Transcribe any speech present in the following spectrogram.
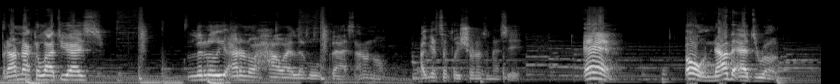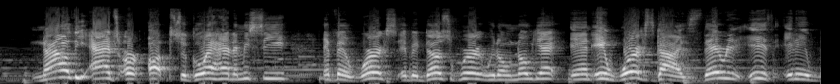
But I'm not gonna lie to you guys. Literally, I don't know how I level fast. I don't know. I guess I play showdowns and that's it. And oh, now the ads are up. Now the ads are up. So go ahead. Let me see if it works. If it does work, we don't know yet. And it works, guys. There it is. It it,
